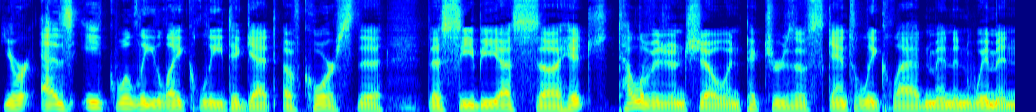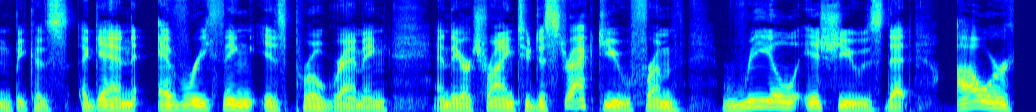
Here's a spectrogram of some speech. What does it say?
you're as equally likely to get, of course, the, the CBS uh, hit television show and pictures of scantily clad men and women, because again, everything is programming and they are trying to distract you from real issues that our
